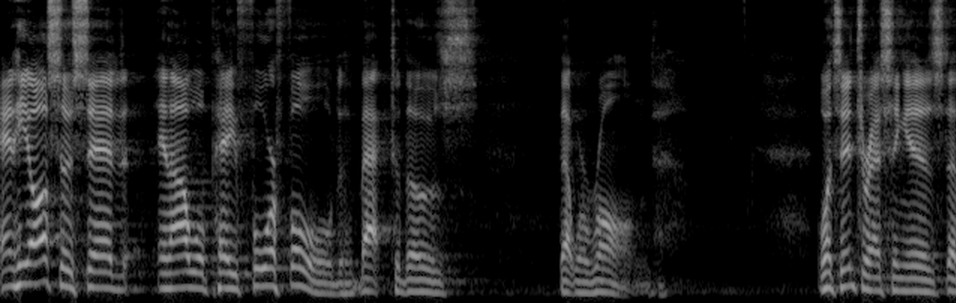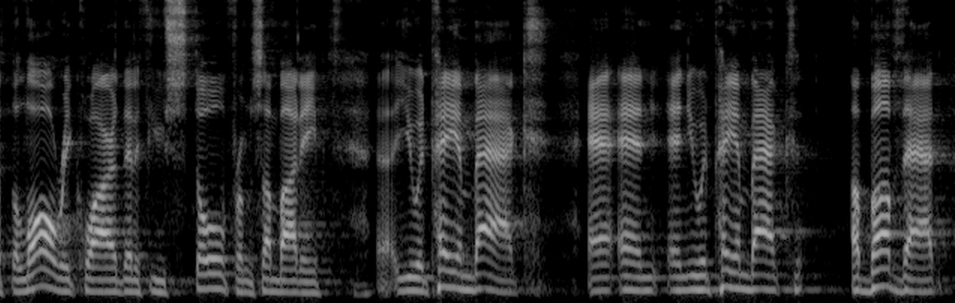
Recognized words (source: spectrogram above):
And he also said, And I will pay fourfold back to those that were wronged. What's interesting is that the law required that if you stole from somebody, uh, you would pay him back, and, and, and you would pay him back above that,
